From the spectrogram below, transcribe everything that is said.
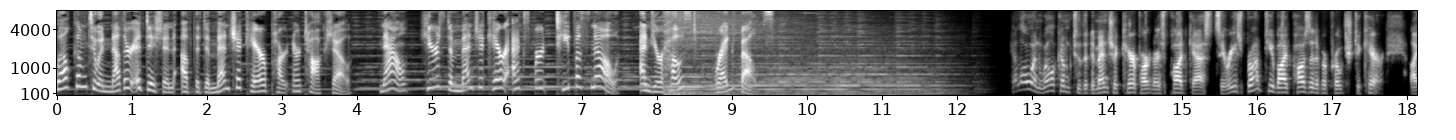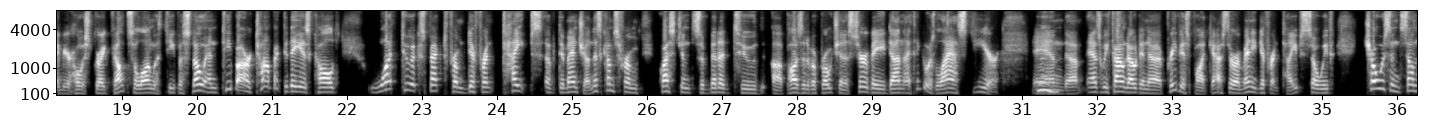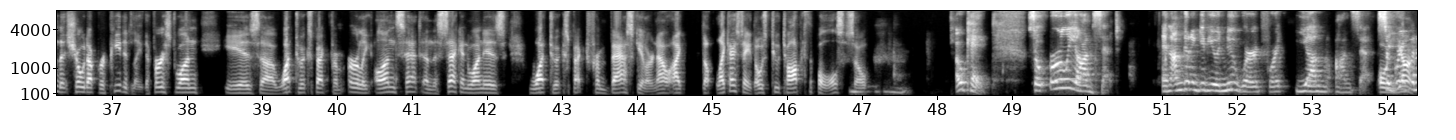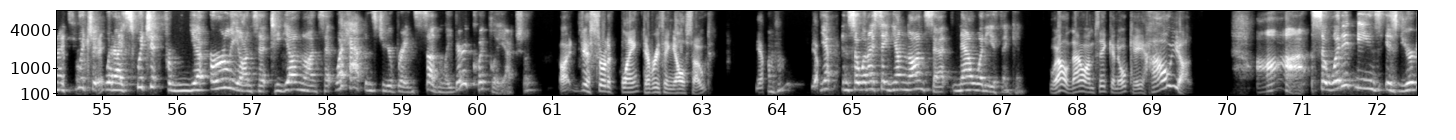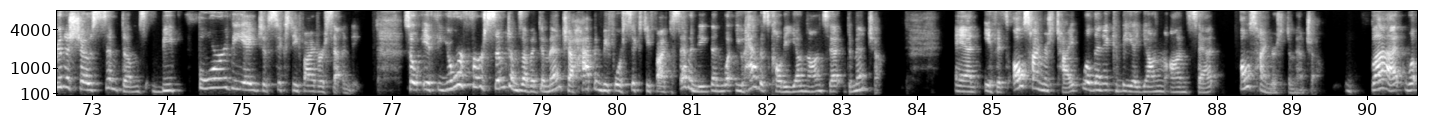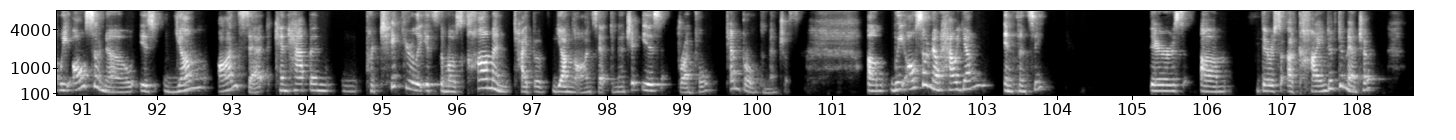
Welcome to another edition of the Dementia Care Partner Talk Show. Now, here's dementia care expert Teepa Snow and your host, Greg Phelps. Hello, and welcome to the Dementia Care Partners podcast series brought to you by Positive Approach to Care. I'm your host, Greg Phelps, along with Teepa Snow. And Teepa, our topic today is called What to Expect from Different Types of Dementia. And this comes from questions submitted to uh, Positive Approach in a survey done, I think it was last year. Mm. And uh, as we found out in a previous podcast, there are many different types. So we've chosen some that showed up repeatedly. The first one is uh, what to expect from early onset, and the second one is what to expect from vascular. Now, I like I say, those two topped the polls. So, mm-hmm. okay, so early onset. And I'm going to give you a new word for it: young onset. Oh, so, Greg, young. when I switch it, when I switch it from early onset to young onset, what happens to your brain suddenly, very quickly, actually? uh, just sort of blanked everything else out. Yep. Mm-hmm. Yep. Yep. And so when I say young onset, now what are you thinking? Well, now I'm thinking, okay, how young? Ah, so what it means is you're going to show symptoms before the age of 65 or 70. So if your first symptoms of a dementia happen before 65 to 70, then what you have is called a young onset dementia. And if it's Alzheimer's type, well, then it could be a young onset Alzheimer's dementia. But what we also know is young onset can happen, particularly, it's the most common type of young onset dementia is frontal temporal dementias. Um, we also know how young infancy. There's um, there's a kind of dementia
